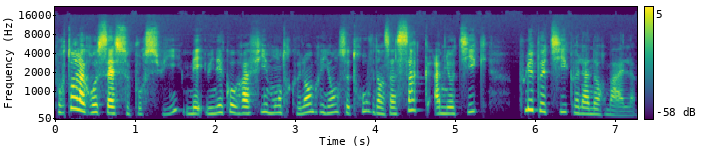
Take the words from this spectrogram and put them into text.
Pourtant, la grossesse se poursuit, mais une échographie montre que l'embryon se trouve dans un sac amniotique plus petit que la normale.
